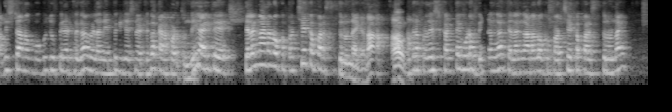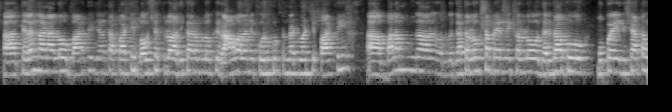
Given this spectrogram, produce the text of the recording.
అధిష్టానం మొగ్గు చూపినట్లుగా వీళ్ళని ఎంపిక చేసినట్లుగా కనపడుతుంది. అయితే తెలంగాణలో ఒక ప్రత్యేక పరిస్థితులు ఉన్నాయి కదా. ఆంధ్రప్రదేశ్ కంటే కూడా భిన్నంగా తెలంగాణలో ఒక ప్రత్యేక పరిస్థితులు ఉన్నాయి. తెలంగాణలో భారతీయ జనతా పార్టీ భవిష్యత్తులో అధికారంలోకి రావాలని కోరుకుంటున్నటువంటి పార్టీ బలంగా గత లోక్సభ ఎన్నికల్లో దరిదాపు ముప్పై ఐదు శాతం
